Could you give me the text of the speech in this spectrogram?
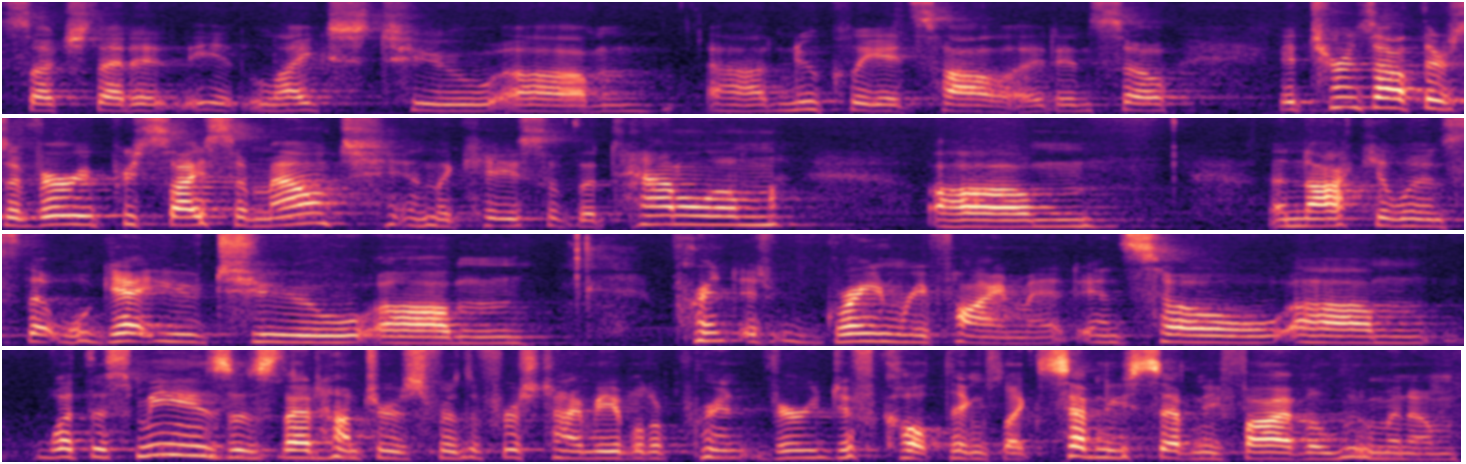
such that it, it likes to um, uh, nucleate solid. And so it turns out there's a very precise amount in the case of the tantalum um, inoculants that will get you to um, print grain refinement. And so um, what this means is that Hunter's, for the first time, able to print very difficult things like 7075 aluminum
